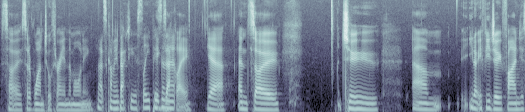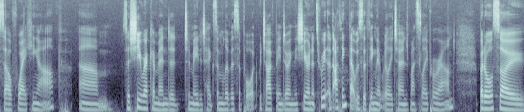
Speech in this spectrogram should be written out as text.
So sort of one till three in the morning. That's coming back to your sleep, isn't it? exactly. Yeah. And so to, um, you know, if you do find yourself waking up, um, so she recommended to me to take some liver support, which I've been doing this year, and it's re- I think that was the thing that really turned my sleep around, but also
